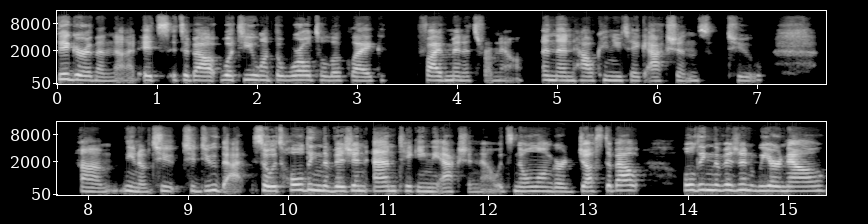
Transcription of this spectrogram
bigger than that. It's it's about what do you want the world to look like five minutes from now? And then how can you take actions to um, you know to to do that? So it's holding the vision and taking the action now. It's no longer just about holding the vision, we are now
